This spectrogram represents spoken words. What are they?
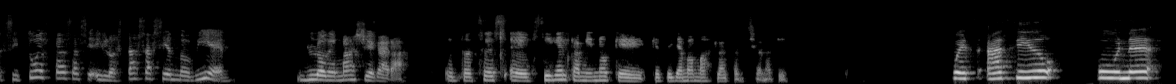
si tú estás y lo estás haciendo bien, lo demás llegará. Entonces, eh, sigue el camino que, que te llama más la atención a ti. Pues ha sido una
